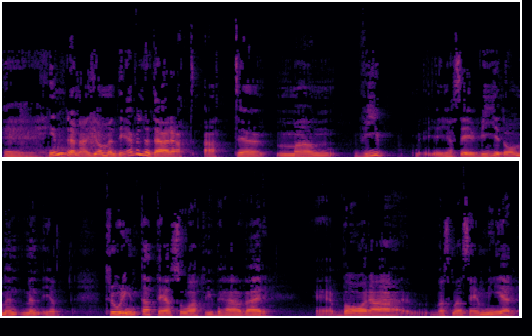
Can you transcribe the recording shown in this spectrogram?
Eh, hindren, ja men det är väl det där att, att eh, man, vi, jag säger vi då, men, men jag tror inte att det är så att vi behöver eh, Eh, bara, vad ska man säga, mer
